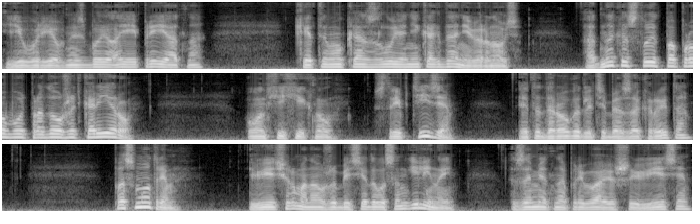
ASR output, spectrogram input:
Его ревность была ей приятна. «К этому козлу я никогда не вернусь. Однако стоит попробовать продолжить карьеру». Он хихикнул. «В стриптизе? Эта дорога для тебя закрыта?» «Посмотрим». Вечером она уже беседовала с Ангелиной, заметно прибавившей в весе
